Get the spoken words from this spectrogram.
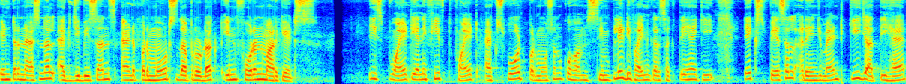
international exhibitions and promotes the product in foreign markets इस पॉइंट यानी फिफ्थ पॉइंट एक्सपोर्ट प्रमोशन को हम सिंपली डिफाइन कर सकते हैं कि एक स्पेशल अरेंजमेंट की जाती है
